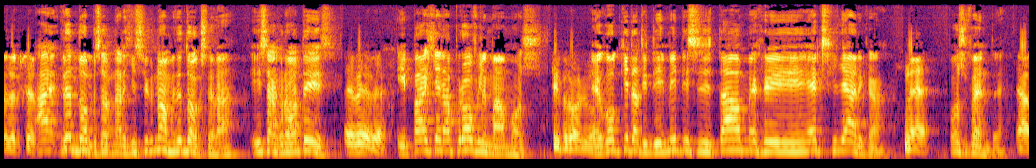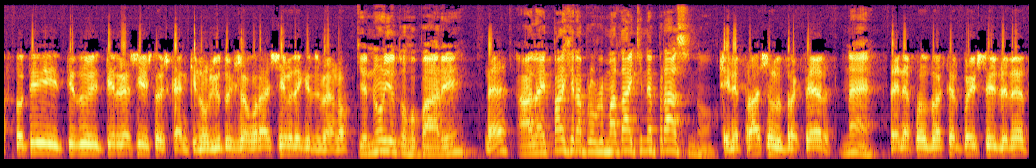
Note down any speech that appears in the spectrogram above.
αδερφέ. Α, δεν το έπεσα από την αρχή, συγγνώμη, δεν το ήξερα. Είσαι αγρότης; Ε, βέβαια. Υπάρχει ένα πρόβλημα όμως. Τι πρόβλημα; Εγώ κοίτα την τιμή τη συζητάω μέχρι 6 χιλιάρικα. Ναι. Πώς σου φαίνεται; Αυτό τι, τι, δου- τι εργασίε το έχεις κάνει, καινούριο, το έχεις αγοράσει ή μεταχειρισμένο. Καινούριο το έχω πάρει. Ναι. Αλλά υπάρχει ένα προβληματάκι, είναι πράσινο. Είναι πράσινο το τρακτέρ; Ναι. Δεν είναι αυτό το τρακτέρ που έχεις στο Ιντερνετ.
